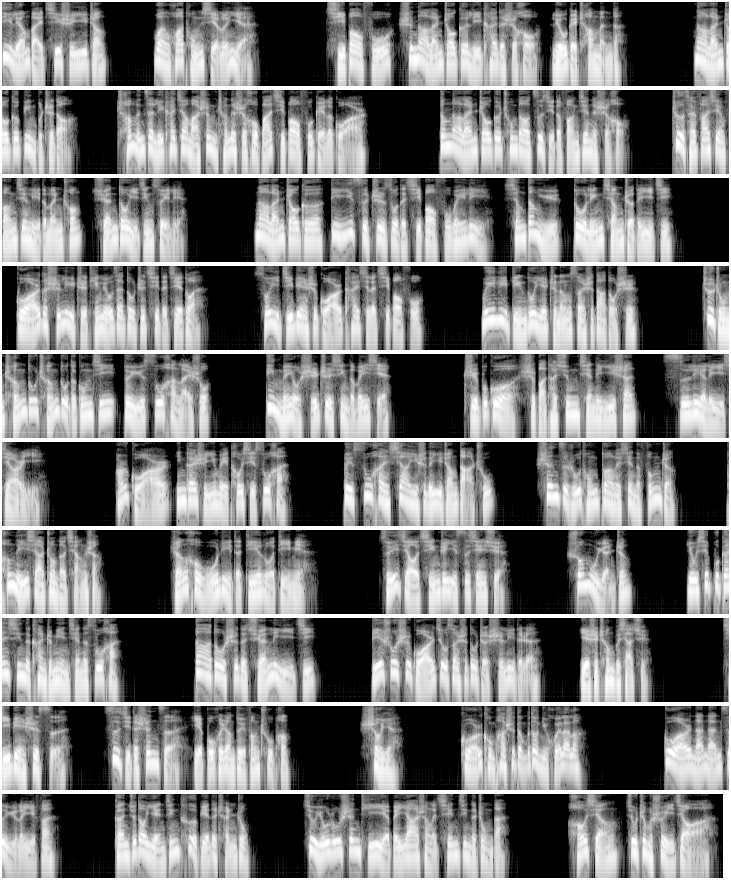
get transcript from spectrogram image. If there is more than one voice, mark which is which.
Speaker 1: 第两百七十一章，万花筒写轮眼。起爆符是纳兰朝歌离开的时候留给长门的。纳兰朝歌并不知道，长门在离开加马圣城的时候把起爆符给了果儿。当纳兰朝歌冲到自己的房间的时候，这才发现房间里的门窗全都已经碎裂。纳兰朝歌第一次制作的起爆符威力，相当于斗灵强者的一击。果儿的实力只停留在斗之气的阶段，所以即便是果儿开启了起爆符，威力顶多也只能算是大斗师。这种程度程度的攻击对于苏汉来说，并没有实质性的威胁，只不过是把他胸前的衣衫撕裂了一些而已。而果儿应该是因为偷袭苏汉，被苏汉下意识的一掌打出，身子如同断了线的风筝。砰的一下撞到墙上，然后无力的跌落地面，嘴角噙着一丝鲜血，双目远睁，有些不甘心的看着面前的苏汉。大斗师的全力一击，别说是果儿，就算是斗者实力的人，也是撑不下去。即便是死，自己的身子也不会让对方触碰。
Speaker 2: 少爷，果儿恐怕是等不到你回来了。
Speaker 1: 过儿喃喃自语了一番，感觉到眼睛特别的沉重，就犹如身体也被压上了千斤的重担，好想就这么睡一觉啊！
